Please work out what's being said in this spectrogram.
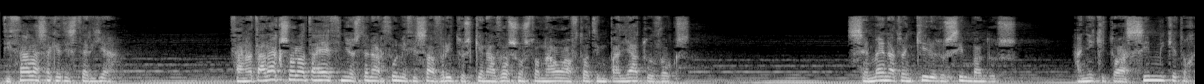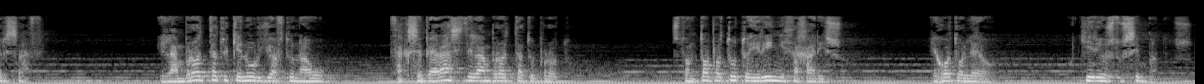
τη θάλασσα και τη στεριά. Θα αναταράξω όλα τα έθνη ώστε να έρθουν οι θησαυροί τους και να δώσουν στο ναό αυτό την παλιά του δόξα. Σε μένα τον Κύριο του σύμπαντος ανήκει το ασίμι και το χρυσάφι. Η λαμπρότητα του καινούργιου αυτού ναού θα ξεπεράσει τη λαμπρότητα του πρώτου. Στον τόπο τούτο ειρήνη θα χαρίσω. Εγώ το λέω, ο Κύριος του σύμπαντος.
